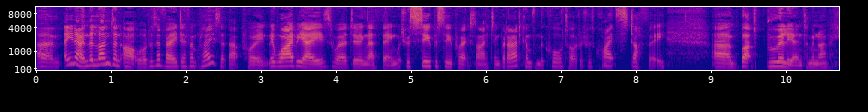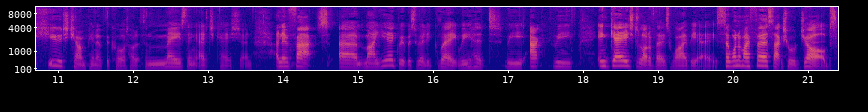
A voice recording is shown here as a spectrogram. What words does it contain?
Um, you know, and the London art world was a very different place at that point. The YBAs were doing their thing, which was super, super exciting, but I had come from the Courtauld, which was quite stuffy. Um, but brilliant. I mean, I'm a huge champion of the Courtauld. It's an amazing education, and in fact, um, my year group was really great. We had we act, we engaged a lot of those YBAs. So one of my first actual jobs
